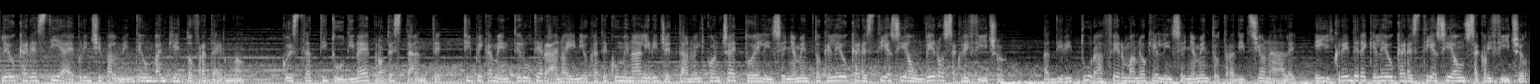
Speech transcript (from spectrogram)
l'Eucarestia è principalmente un banchetto fraterno. Questa attitudine è protestante, tipicamente luterana e i neocatecumenali rigettano il concetto e l'insegnamento che l'Eucarestia sia un vero sacrificio. Addirittura affermano che l'insegnamento tradizionale, e il credere che l'Eucarestia sia un sacrificio,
